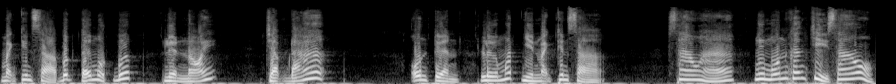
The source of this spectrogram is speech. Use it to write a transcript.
Mạnh tin sở bước tới một bước Liền nói, Chậm đã. Ôn tuyền lơ mắt nhìn Mạnh Thiên Sở. Sao hả? Ngươi muốn kháng chỉ sao?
